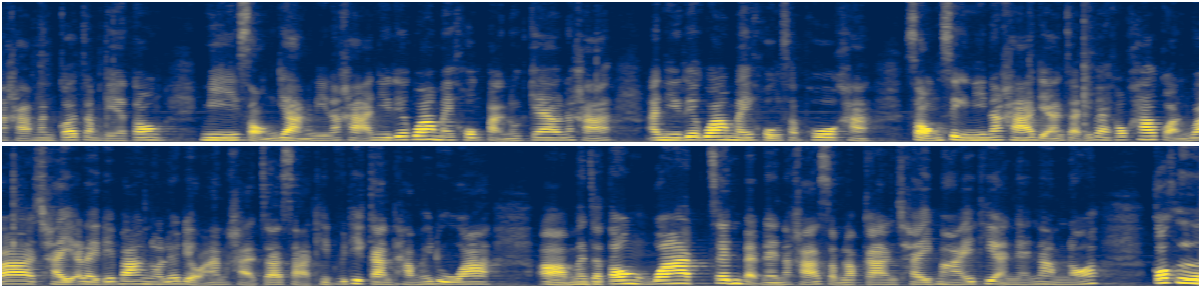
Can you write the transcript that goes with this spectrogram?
นะคะ มันก็จำเป็นต้องมี 2 อย่างนี้นะคะ อันนี้เรียกว่าไม้โค้งปากนกแก้วนะคะ อันนี้เรียกว่าไม้โค้งสะโพกค่ะสองสิ่งนี้นะคะ เดี๋ยวอันจะอธิบายคร่าวๆก่อนว่าใช้อะไรได้บ้างเนาะแล้วเดี๋ยวอันค่ะจะสาธิตวิธีการทำให้ดูว่ามันจะต้องวาดเส้นแบบไหนนะคะสำหรับการใช้ไม้ที่อันแนะนำเนาะก็คือ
